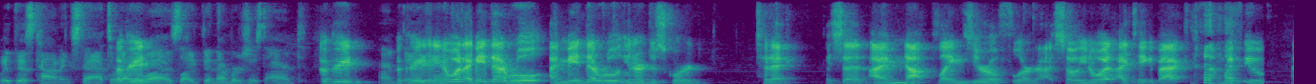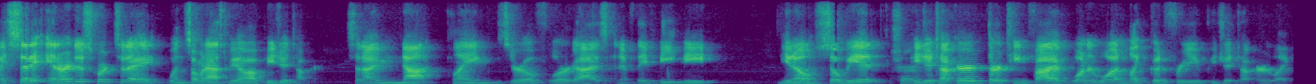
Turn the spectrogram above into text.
with this counting stats, or Agreed. otherwise like the numbers just aren't Agreed. aren't Agreed. And you know what? I made that rule. I made that rule in our Discord today. I said I am not playing zero floor guys. So you know what? I take it back. I'm with you. I said it in our Discord today when someone asked me about PJ Tucker. I said I'm not playing zero floor guys, and if they beat me, you know, so be it. Sure. PJ Tucker, 13-5, 1 and 1, like good for you, PJ Tucker. Like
